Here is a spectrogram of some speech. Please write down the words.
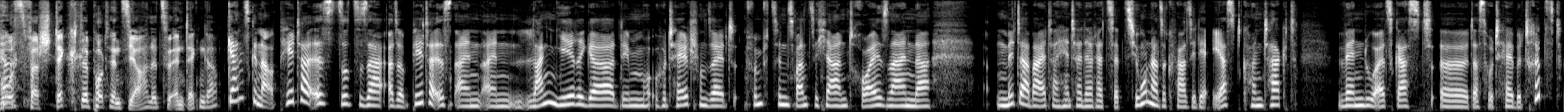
wo es versteckte Potenziale zu entdecken gab? Ganz genau. Peter ist sozusagen, also Peter ist ein, ein langjähriger, dem Hotel schon seit 15, 20 Jahren treu seiender Mitarbeiter hinter der Rezeption, also quasi der Erstkontakt, wenn du als Gast äh, das Hotel betrittst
